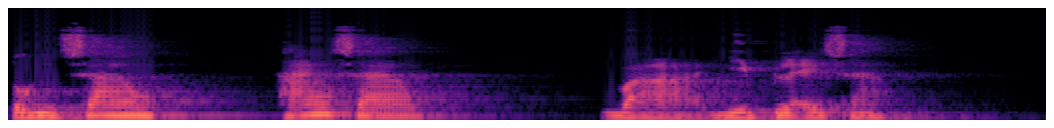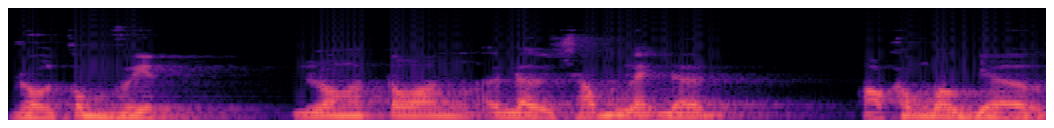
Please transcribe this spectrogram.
tuần sau, tháng sau và dịp lễ sau. Rồi công việc lo toan ở đời sống lại đến. Họ không bao giờ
